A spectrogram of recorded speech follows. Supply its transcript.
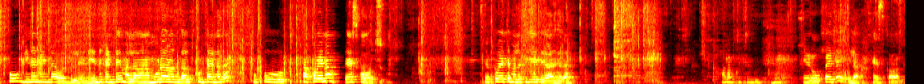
ఉప్పు గిన్నె నిండా వద్దులేండి. ఎందుకంటే మళ్ళీ మనం మూడో రోజు కలుపుకుంటాం కదా ఉప్పు తక్కువైనా వేసుకోవచ్చు. ఎక్కువైతే మళ్ళీ తీయైతే కాదు కదా. అలా కొంచెం ఇక ఉప్పు అయితే ఇలా వేసుకోవాలి.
